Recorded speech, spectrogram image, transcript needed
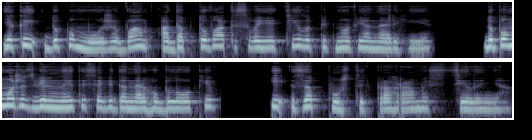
який допоможе вам адаптувати своє тіло під нові енергії, допоможе звільнитися від енергоблоків і запустить програми зцілення.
